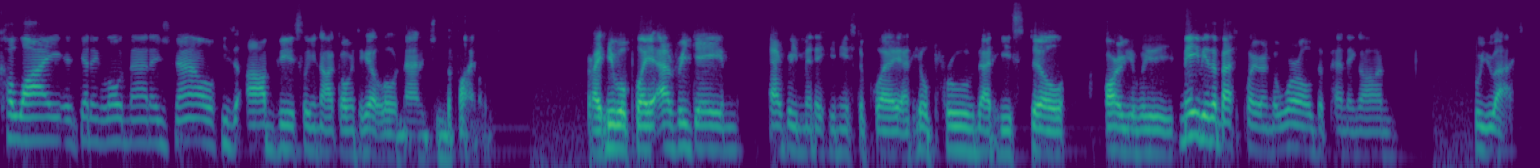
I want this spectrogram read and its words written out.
Kawhi is getting load managed now. He's obviously not going to get load managed in the finals. Right? He will play every game, every minute he needs to play, and he'll prove that he's still arguably maybe the best player in the world, depending on who you ask.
